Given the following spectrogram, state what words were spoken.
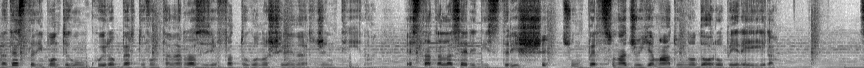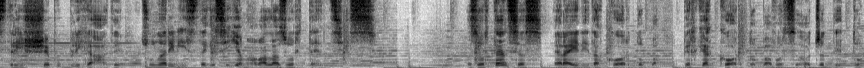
La testa di ponte con cui Roberto Fontanarosa si è fatto conoscere in Argentina è stata la serie di strisce su un personaggio chiamato Inodoro Pereira, strisce pubblicate su una rivista che si chiamava Las Hortensias. Las Hortensias era edita a Cordoba, perché a Cordoba, forse l'ho già detto,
